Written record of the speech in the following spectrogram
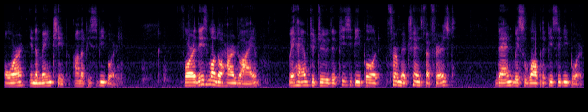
or in the main chip on the PCB board. For this model hard drive, we have to do the PCB board firmware transfer first, then we swap the PCB board.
